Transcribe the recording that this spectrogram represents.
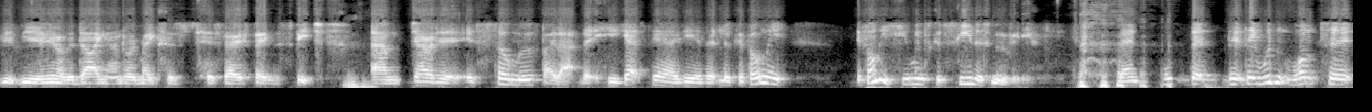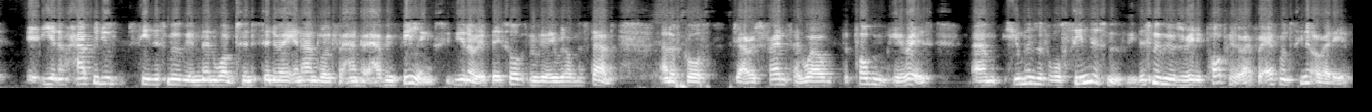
you know, the dying android makes his, his very famous speech. Mm-hmm. Um, Jared is so moved by that that he gets the idea that, look, if only, if only humans could see this movie, then they, they wouldn't want to, you know, how could you see this movie and then want to incinerate an android for having feelings? You know, if they saw this movie, they would understand. And of course, Jared's friend said, well, the problem here is um, humans have all seen this movie. This movie was really popular. Everyone's seen it already.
